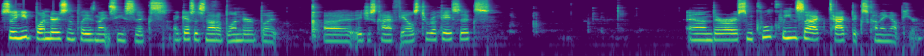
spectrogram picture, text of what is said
So he blunders and plays knight c6. I guess it's not a blunder, but uh, it just kind of fails to rook a6. And there are some cool queen sack tactics coming up here.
